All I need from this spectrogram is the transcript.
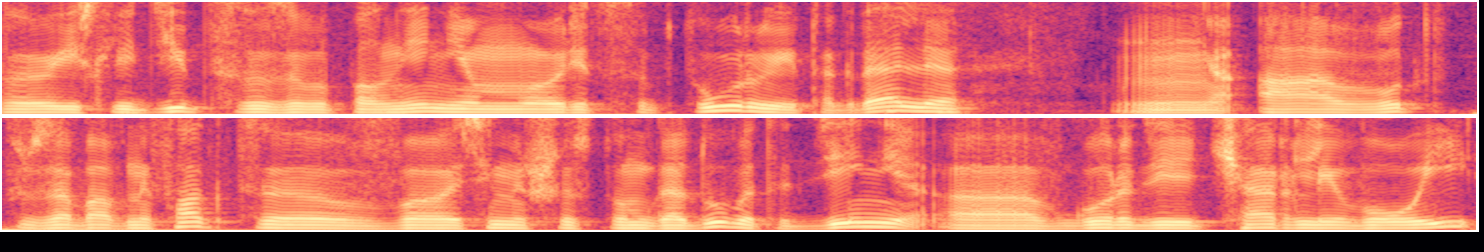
и следит за выполнением рецептуры и так далее – а вот забавный факт, э, в 1976 году в этот день э, в городе Чарлевой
